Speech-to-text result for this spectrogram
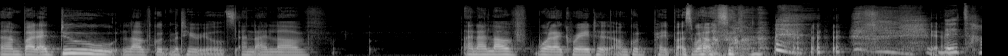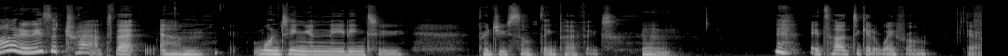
Um, but I do love good materials, and I love and I love what I created on good paper as well. So yeah. it's hard. It is a trap that um, wanting and needing to produce something perfect. Mm. it's hard to get away from. Yeah,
